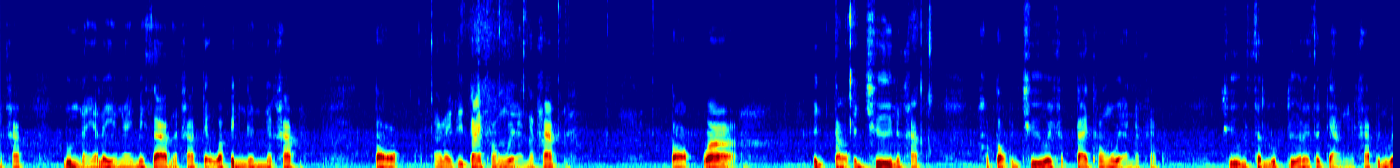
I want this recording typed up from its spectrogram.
นะครับ รุ่นไหนอะไรยังไงไม่ทราบนะครับ แต่ว่าเป็นเงินนะครับ ตอกอะไรที่ใต้ท้องแหวนนะครับ ตอกว่าเป็นตอกเป็นชื่อนะครับเขาตอกเป็นชื่อไว้ครับใต้ท้องแหวนนะครับ ชื่อวิสรุตหรืออะไรสักอย่างนะครับ เป็นแหว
